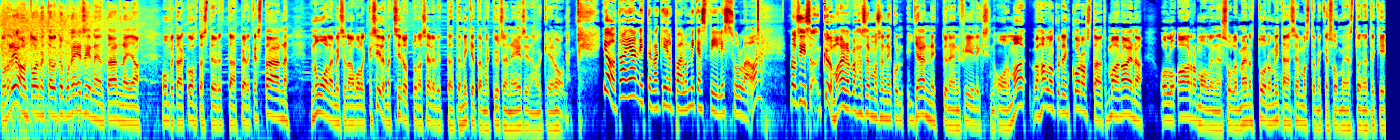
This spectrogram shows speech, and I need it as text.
Kun Rea on toimittanut jonkun esineen tänne ja mun pitää kohta sitten yrittää pelkästään nuolemisen avulla, eli silmät sidottuna selvittää, että mikä tämä kyseinen esine oikein on. Joo, tämä on jännittävä kilpailu. Mikäs fiilis sulla on? No siis kyllä mä aina vähän semmoisen niin kuin jännittyneen fiiliksin on. Mä, haluan kuitenkin korostaa, että mä oon aina ollut armollinen sulle. Mä en ole tuonut mitään semmoista, mikä sun mielestä on jotenkin,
